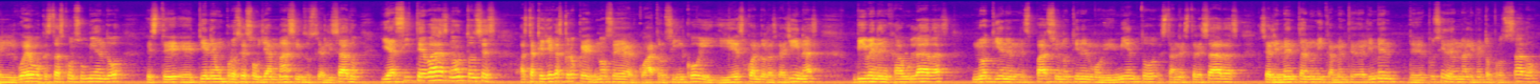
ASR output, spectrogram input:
el huevo que estás consumiendo este, eh, tiene un proceso ya más industrializado. Y así te vas, ¿no? Entonces, hasta que llegas creo que, no sé, al 4 o 5 y, y es cuando las gallinas viven enjauladas, no tienen espacio, no tienen movimiento, están estresadas, se alimentan únicamente de de, pues sí, de un alimento procesado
